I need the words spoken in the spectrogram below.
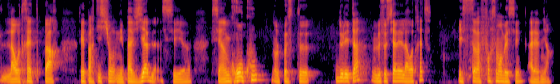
la retraite par répartition n'est pas viable. C'est... Euh, c'est un gros coup dans le poste de l'État, le social et la retraite, et ça va forcément baisser à l'avenir.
